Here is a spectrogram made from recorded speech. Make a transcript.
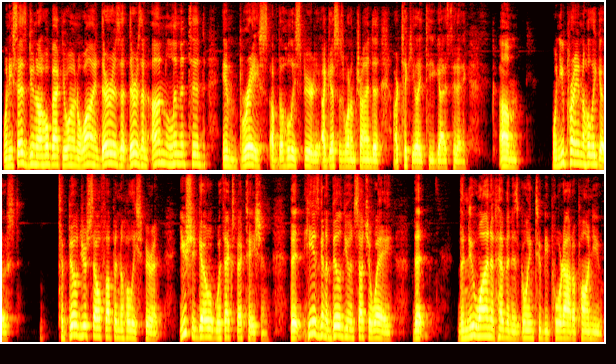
When he says, "Do not hold back the oil and the wine," there is a there is an unlimited embrace of the Holy Spirit. I guess is what I'm trying to articulate to you guys today. Um, when you pray in the Holy Ghost to build yourself up in the Holy Spirit, you should go with expectation that He is going to build you in such a way that the new wine of heaven is going to be poured out upon you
